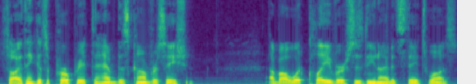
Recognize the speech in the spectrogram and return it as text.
So I think it's appropriate to have this conversation about what Clay versus the United States was.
